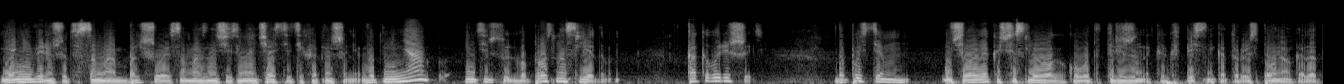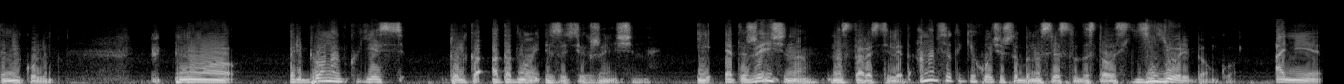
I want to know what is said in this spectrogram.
я не уверен, что это самая большая, самая значительная часть этих отношений. Вот меня интересует вопрос наследования. Как его решить? Допустим, у человека счастливого какого-то трижины, как в песне, которую исполнял когда-то Никулин. Но ребенок есть только от одной из этих женщин. И эта женщина на старости лет, она все-таки хочет, чтобы наследство досталось ее ребенку, а не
